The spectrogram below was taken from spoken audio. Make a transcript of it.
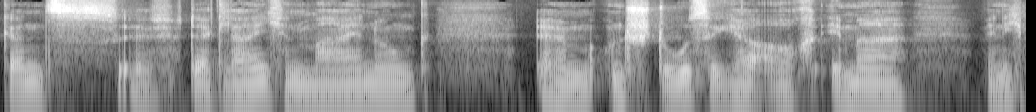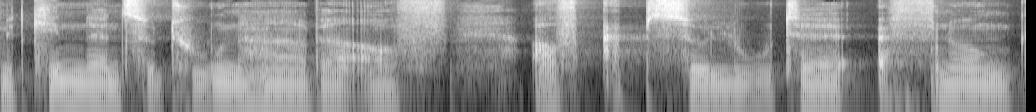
ganz äh, der gleichen Meinung ähm, und stoße ja auch immer, wenn ich mit Kindern zu tun habe, auf, auf absolute Öffnung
